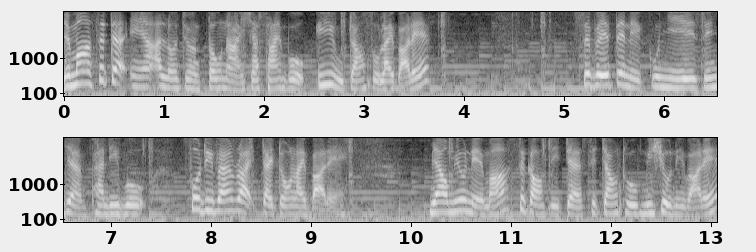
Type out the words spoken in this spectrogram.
မြန်မာစစ်တပ်အင်အားအလွန်ကျွံ3နာရပ်ဆိုင်းဖို့ EU တောင်းဆိုလိုက်ပါတယ်။စစ်ဘေးတင်တွေကုညီရေးစင်းကြံဖန်တီးဖို့45 right တိုက်တွန်းလိုက်ပါတယ်။မြောင်မြို့နယ်မှာစစ်ကောင်စီတပ်စစ်ကြောင်းထိုးမိရှို့နေပါတယ်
